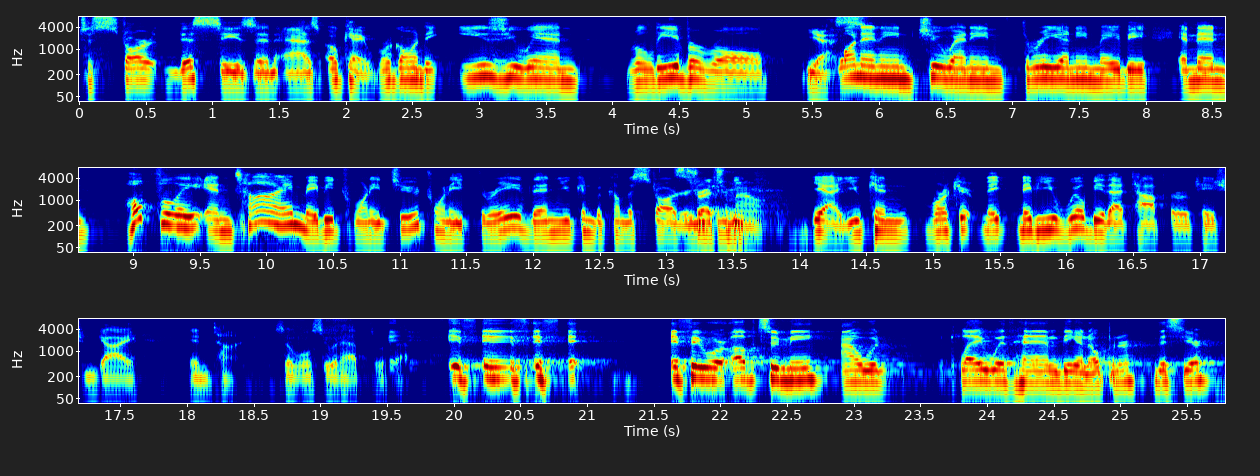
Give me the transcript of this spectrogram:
to start this season as okay, we're going to ease you in reliever role. Yes. One inning, two inning, three inning, maybe. And then hopefully in time, maybe 22, 23, then you can become a starter. Stretch him be, out. Yeah. You can work your, maybe you will be that top of the rotation guy in time. So we'll see what happens with that. If, if, if, if it were up to me, I would play with him being an opener this year.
